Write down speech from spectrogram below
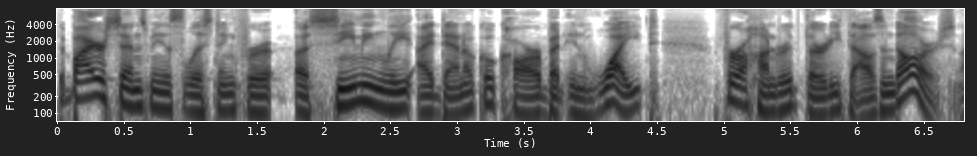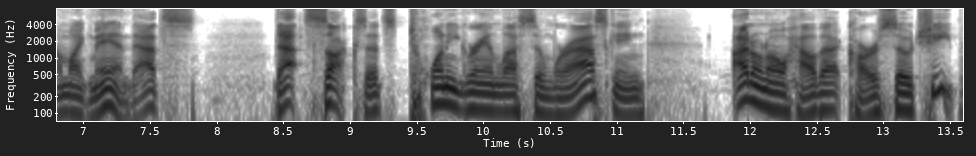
The buyer sends me this listing for a seemingly identical car, but in white, for hundred thirty thousand dollars. I'm like, man, that's that sucks. That's twenty grand less than we're asking. I don't know how that car is so cheap.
